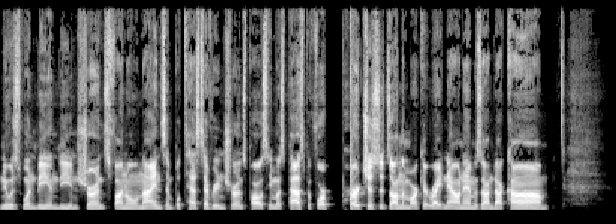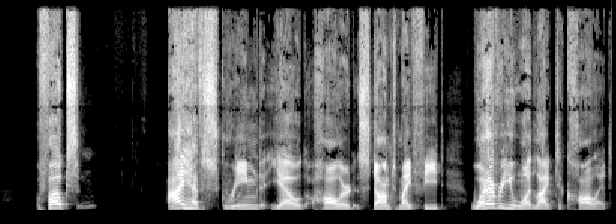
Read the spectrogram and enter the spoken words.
newest one being The Insurance Funnel Nine Simple Tests Every Insurance Policy Must Pass Before Purchase. It's on the market right now on Amazon.com. Folks, I have screamed, yelled, hollered, stomped my feet, whatever you would like to call it,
